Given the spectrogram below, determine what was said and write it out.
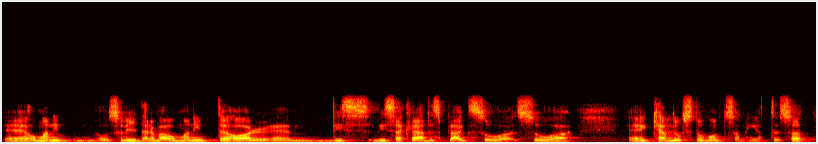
eh, om man och så vidare. Va? Om man inte har eh, viss, vissa klädesplagg så, så eh, kan det uppstå våldsamheter. Så att,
